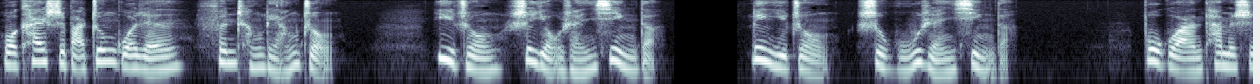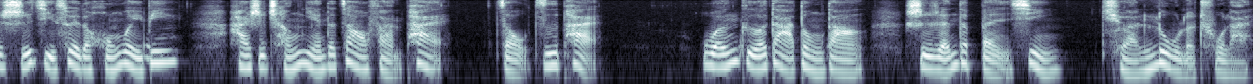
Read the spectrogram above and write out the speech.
我开始把中国人分成两种：一种是有人性的，另一种是无人性的。不管他们是十几岁的红卫兵，还是成年的造反派、走资派，文革大动荡使人的本性全露了出来。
